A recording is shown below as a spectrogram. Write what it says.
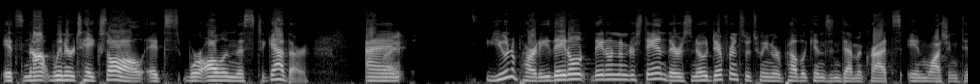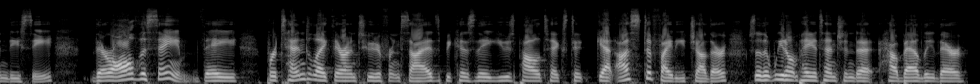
It's not winner takes all. It's we're all in this together. And Right. Uniparty they don't they don't understand there's no difference between republicans and democrats in washington d.c they're all the same they pretend like they're on two different sides because they use politics to get us to fight each other so that we don't pay attention to how badly they're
